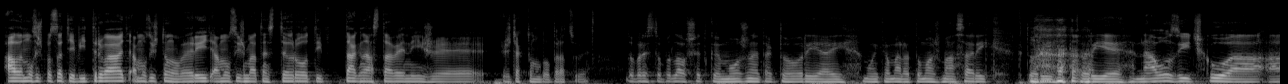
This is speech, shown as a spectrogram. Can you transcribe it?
ale musíš v podstate vytrvať a musíš tomu veriť a musíš mať ten stereotyp tak nastavený, že, že ťa k tomu dopracuje. Dobre to povedal, všetko je možné, tak to hovorí aj môj kamarát Tomáš Masaryk, ktorý, ktorý je na vozíčku a, a,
